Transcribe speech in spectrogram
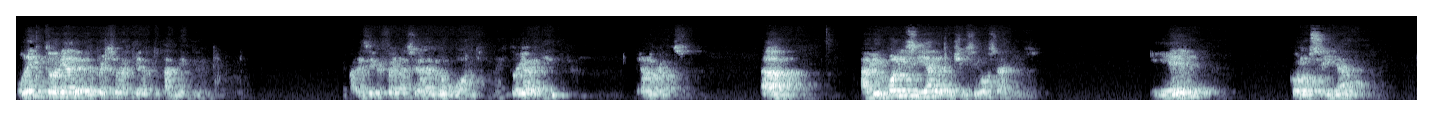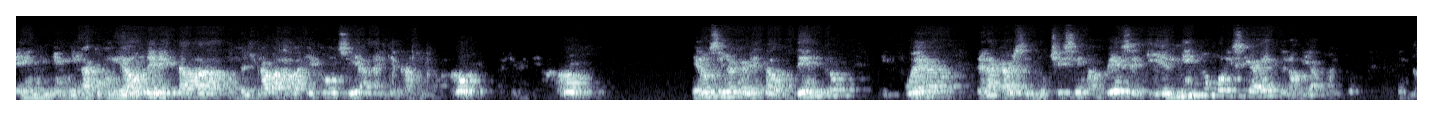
una historia de dos personas que eran totalmente Me parece que fue en la ciudad de Milwaukee, historia verídica. Lo que pasó. había un policía de muchísimos años Y él conocía en, en, la comunidad donde él estaba, donde él trabajaba, él conocía al que traficaba droga, al que vendía droga. Era un señor que había estado dentro y fuera de la cárcel muchísimas veces y el mismo policía este lo había puesto dentro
